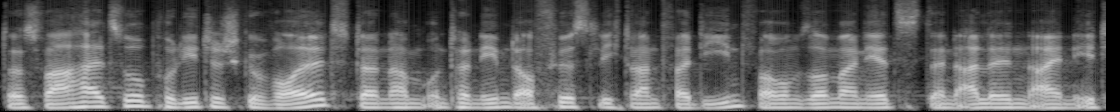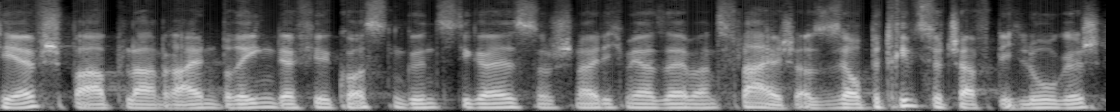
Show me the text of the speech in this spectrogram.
das war halt so politisch gewollt. Dann haben Unternehmen da auch fürstlich dran verdient. Warum soll man jetzt denn alle in einen ETF-Sparplan reinbringen, der viel kostengünstiger ist? Dann schneide ich mir ja selber ins Fleisch. Also es ist ja auch betriebswirtschaftlich logisch,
